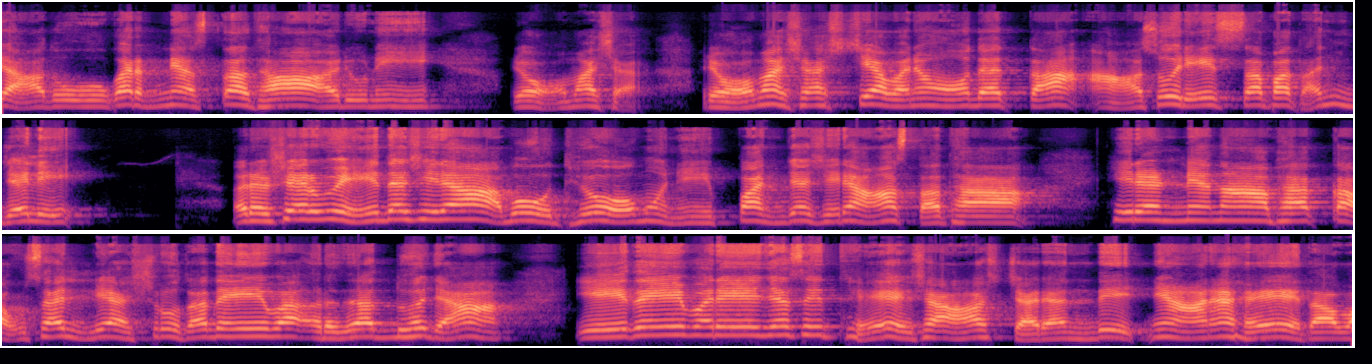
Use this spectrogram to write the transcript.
ജാതൂകർണ്യസ്തധാരുണി രോമശ രോമശ്യവനോ ദത്ത ആസുരേ സ പതഞ്ജലി ഋഷിർവേദശിരാബോധ്യോ മുനി പഞ്ചശിരാസ്തഥാ ഹിരണ്യനാഭ കൗസല്യ ശ്രുതദേവ ഹൃദധ്വജ ഏതേവരേജസിദ്ധേശാശ്ചരന്തി ജ്ഞാനഹേതവ.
